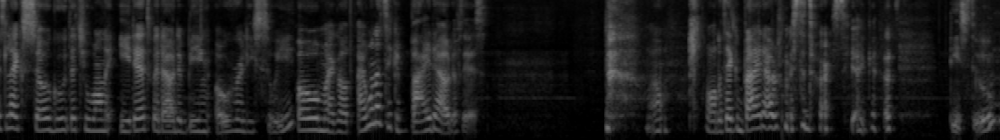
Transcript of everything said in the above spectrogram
It's like so good that you want to eat it without it being overly sweet. Oh my god i want to take a bite out of this. Well i want to take a bite out of mr darcy i guess. These two.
